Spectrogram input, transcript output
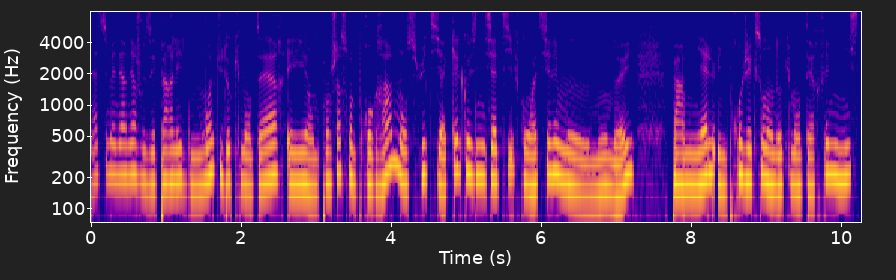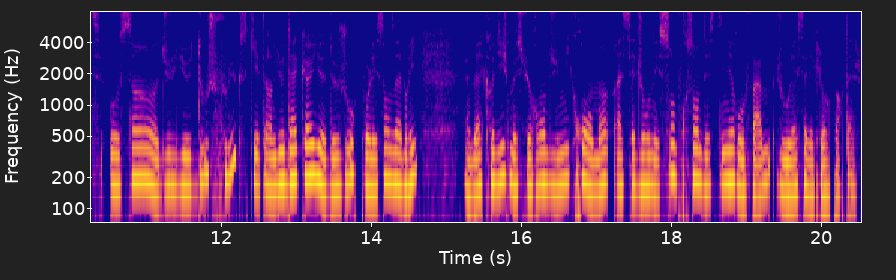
La semaine dernière, je vous ai parlé du mois du documentaire et en penchant sur le programme, ensuite, il y a quelques initiatives qui ont attiré mon, mon œil. Parmi elles, une projection d'un documentaire féministe au sein du lieu Douche Flux, qui est un lieu d'accueil de jour pour les sans-abri. Euh, mercredi, je me suis rendu micro en main à cette journée 100% destinée aux femmes. Je vous laisse avec le reportage.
